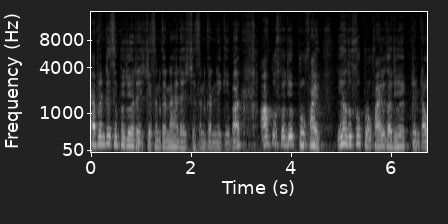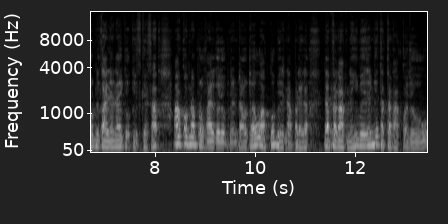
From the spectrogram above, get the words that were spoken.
अप्रेंटिसशिप पे जो है रजिस्ट्रेशन करना है रजिस्ट्रेशन करने के बाद आपको उसका जो प्रोफ़ाइल यहाँ दोस्तों प्रोफ़ाइल का जो है प्रिंट आउट निकाल लेना है, क्योंकि इसके साथ आपको अपना प्रोफ़ाइल का जो प्रिंट आउट है, वो आपको भेजना पड़ेगा। जब तक आप नहीं भेजेंगे, तब तक आपका जो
